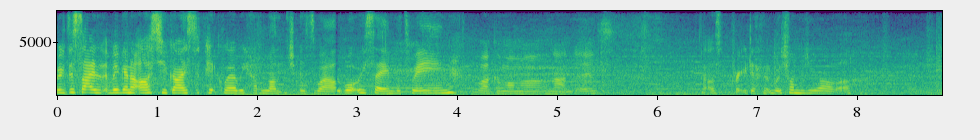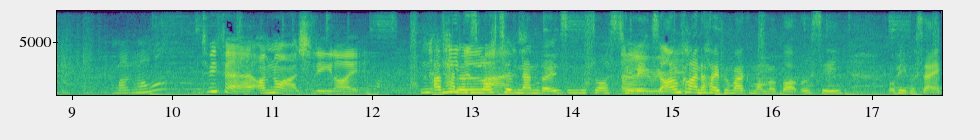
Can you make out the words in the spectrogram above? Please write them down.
we've decided that we're going to ask you guys to pick where we have lunch as well. What are we saying between? Wagamama and Nando's. That was pretty different. Which one would you rather? Wagamama? To be fair, I'm not actually like. I've had a lot bad. of Nando's in this last two Oh, weeks, so I'm kind of hoping Wagamama, but we'll see what people say.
